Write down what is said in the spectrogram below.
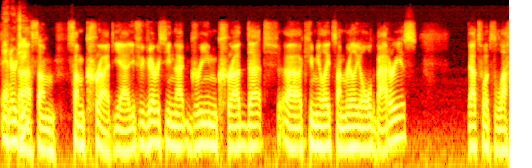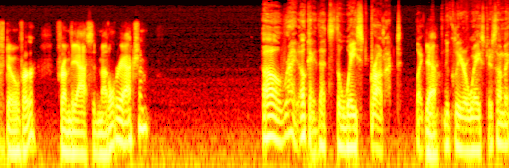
energy. Uh, some some crud. Yeah, if you've ever seen that green crud that uh, accumulates on really old batteries, that's what's left over from the acid metal reaction. Oh right, okay, that's the waste product, like yeah. nuclear waste or something.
